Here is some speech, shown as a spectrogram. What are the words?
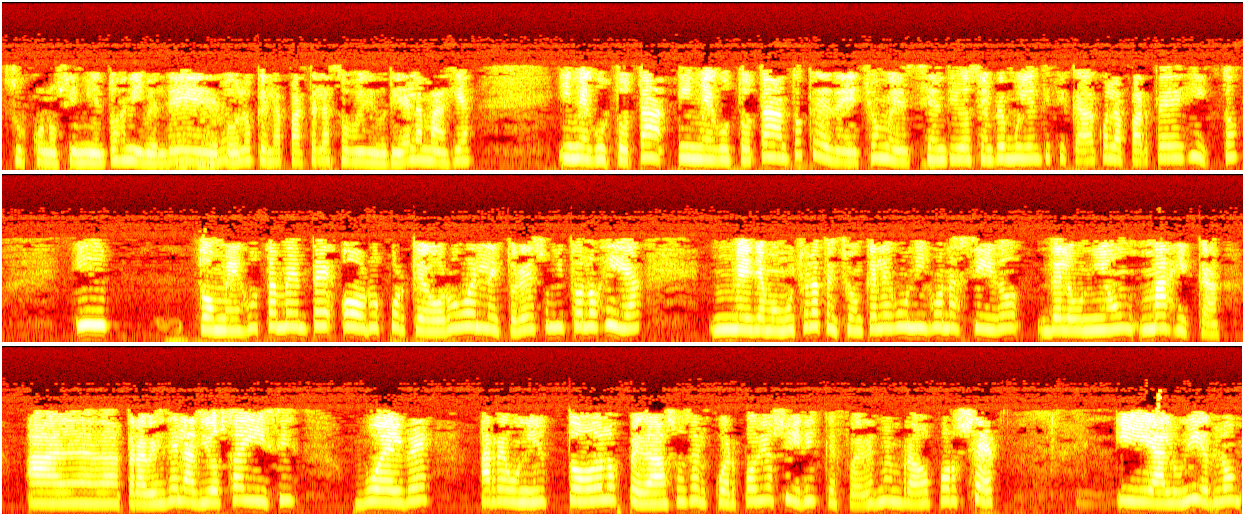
sus conocimientos a nivel de, todo lo que es la parte de la sabiduría de la magia. Y me gustó ta- y me gustó tanto que de hecho me he sentido siempre muy identificada con la parte de Egipto y tomé justamente Horus porque Horus en la historia de su mitología me llamó mucho la atención que él es un hijo nacido de la unión mágica a, a través de la diosa Isis vuelve a reunir todos los pedazos del cuerpo de Osiris que fue desmembrado por Set y al unirlo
